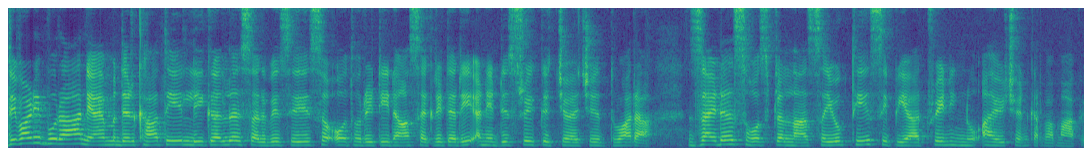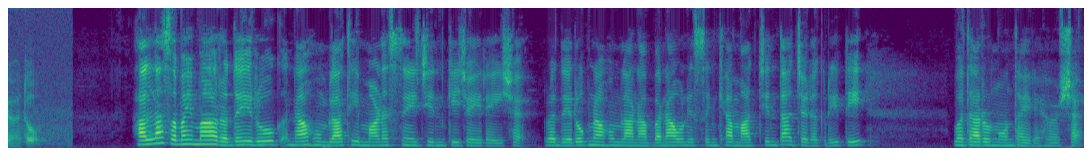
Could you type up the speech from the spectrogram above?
દિવાળીપુરા ન્યાય મંદિર ખાતે લીગલ સર્વિસીસ ઓથોરિટીના સેક્રેટરી અને ડિસ્ટ્રિક્ટ જજ દ્વારા ઝાયડસ હોસ્પિટલના સહયોગથી સીપીઆર ટ્રેનિંગનું આયોજન કરવામાં આવ્યું હતું. હાલના સમયમાં હૃદયરોગના હુમલાથી માણસની જિંદગી જઈ રહી છે. હૃદયરોગના હુમલાના બનાવોની સંખ્યામાં ચિંતાજનક રીતે વધારો નોંધાઈ રહ્યો છે.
